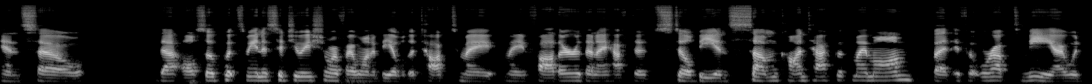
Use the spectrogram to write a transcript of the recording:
And so that also puts me in a situation where if I want to be able to talk to my my father, then I have to still be in some contact with my mom. But if it were up to me, I would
